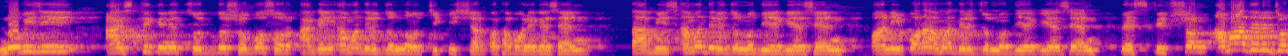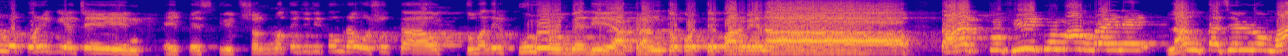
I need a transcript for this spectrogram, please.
নবীজি আজ থেকে চোদ্দশো বছর আগেই আমাদের জন্য চিকিৎসার কথা বলে গেছেন। তাবিজ আমাদের জন্য দিয়ে গিয়েছেন। পানি পড়া আমাদের জন্য দিয়ে গিয়েছেন। প্রেসক্রিপশন আমাদের জন্য করে গিয়েছেন। এই প্রেসক্রিপশন মতে যদি তোমরা ওষুধ খাও, তোমাদের কোনো ব্যাধি আক্রান্ত করতে পারবে না। তারা তুফিকুম আমরাইনে, লান্তাসিল্লু মা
